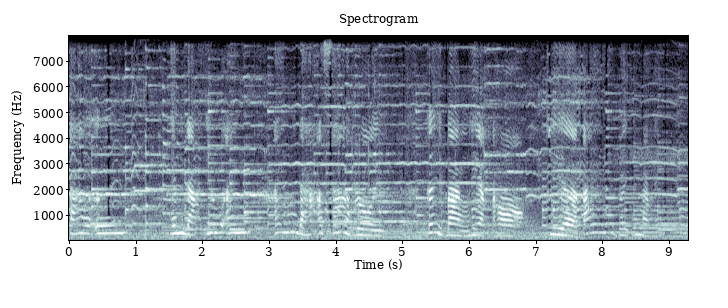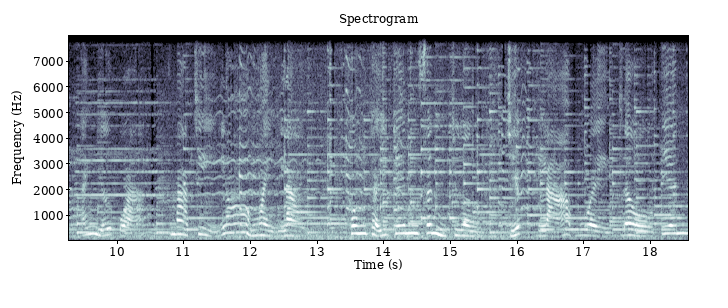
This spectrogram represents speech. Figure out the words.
ta ơi. Em đã yêu anh anh đã xa rồi. Cây bàng hẹn hò chìa tay vậy mà. Anh nhớ quá mà chỉ lo ngoảnh lại, không thấy trên sân trường chiếc lá buổi đầu tiên.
